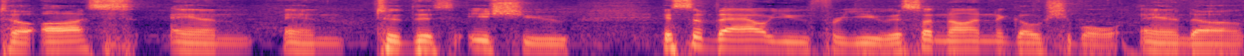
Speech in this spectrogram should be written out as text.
to us and and to this issue. It's a value for you. It's a non-negotiable, and uh,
